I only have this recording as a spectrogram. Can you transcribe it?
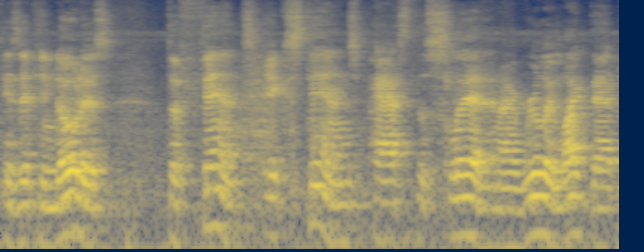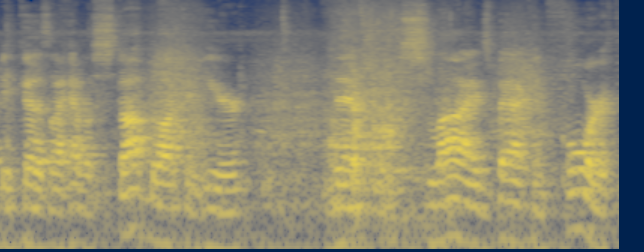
is if you notice the fence extends past the sled and I really like that because I have a stop block in here that slides back and forth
